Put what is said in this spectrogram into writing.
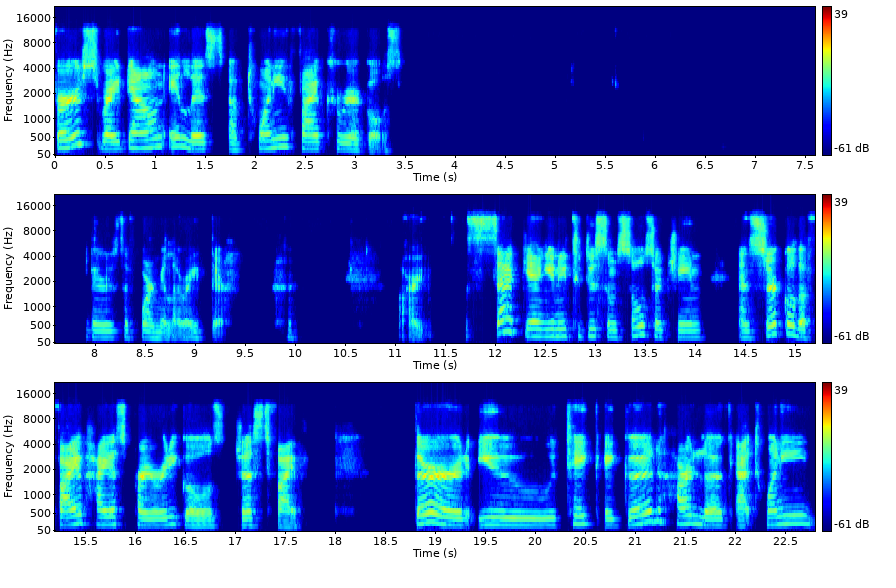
First, write down a list of 25 career goals. There's the formula right there. All right. Second, you need to do some soul searching and circle the five highest priority goals, just five. Third, you take a good hard look at 20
